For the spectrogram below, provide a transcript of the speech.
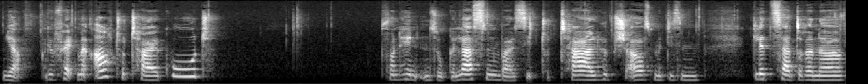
Ja, gefällt mir auch total gut. Von hinten so gelassen, weil es sieht total hübsch aus mit diesem Glitzer drinne.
